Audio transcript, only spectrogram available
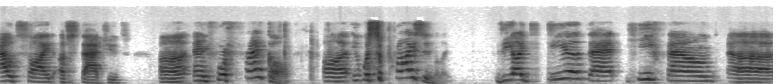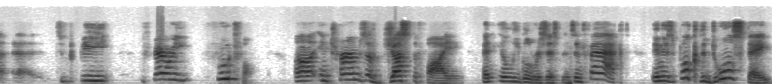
outside of statutes. Uh, and for Fraenkel, uh, it was surprisingly the idea that he found uh, to be very fruitful in terms of justifying and illegal resistance. In fact, in his book, The Dual State,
